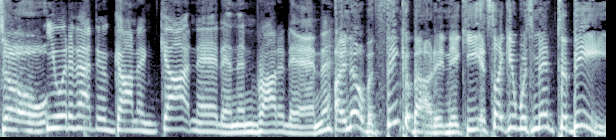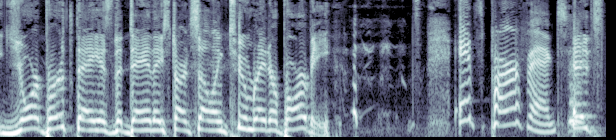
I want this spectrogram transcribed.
So You would have had to have gone and gotten it and then brought it in. I know, but think about it, Nikki. It's like it was meant to be. Your birthday is the day they start selling Tomb Raider Barbie. It's perfect. It's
